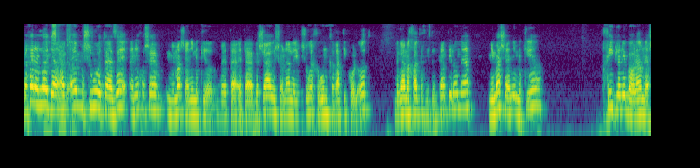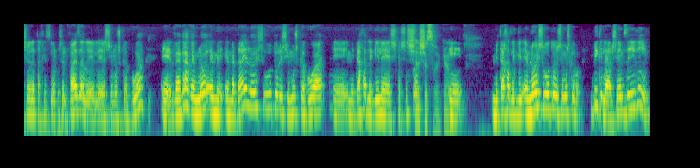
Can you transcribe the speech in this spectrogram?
לכן אני לא יודע. הם אישרו את הזה, אני חושב, ממה שאני מכיר, ואת ההגשה הראשונה לאישורי חירום קראתי כל אות, וגם אחר כך התעדכנתי לא מעט, ממה שאני מכיר, הכי הגיוני בעולם לאשר את החיסון של פייזר לשימוש קבוע, אה, ואגב, הם, לא, הם, הם עדיין לא אישרו אותו לשימוש קבוע אה, מתחת לגיל אה, 16, 16, כן. מתחת לגיל, הם לא אישרו אותו לשימוש קבוע, בגלל שהם זהירים.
